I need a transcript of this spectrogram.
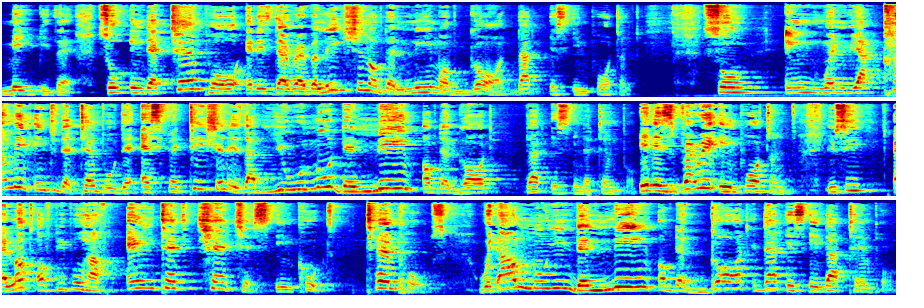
may be there. So in the temple, it is the revelation of the name of God that is important. So, in when we are coming into the temple, the expectation is that you will know the name of the God that is in the temple. It is very important. You see, a lot of people have entered churches in quote temples without knowing the name of the God that is in that temple.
